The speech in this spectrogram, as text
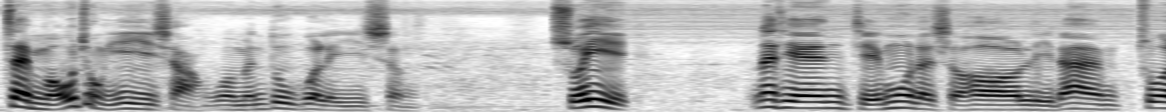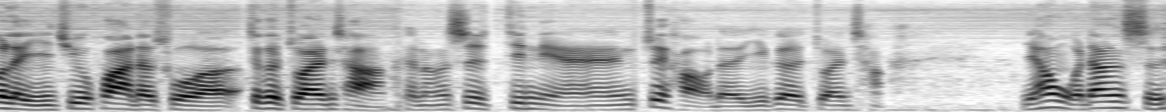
在某种意义上，我们度过了一生。所以那天节目的时候，李诞说了一句话，他说这个专场可能是今年最好的一个专场，然后我当时。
